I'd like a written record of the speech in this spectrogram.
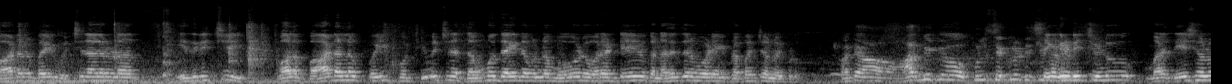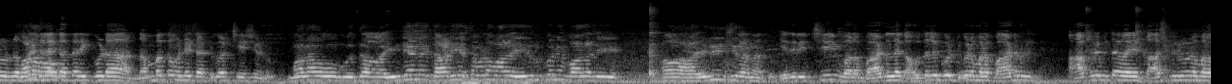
బార్డర్ పై వచ్చినా కూడా ఎదిరించి వాళ్ళ బార్డర్లో పోయి కొట్టి వచ్చిన దమ్ము ధైర్యం ఉన్న మొగోడు ఎవరంటే ఒక నరేంద్ర మోడీ ప్రపంచంలో ఇప్పుడు. అంటే ఆర్మీకి ఫుల్ సెక్యూరిటీ సెక్యూరిటీ ఇచ్చిండు. మన దేశంలో ఉన్న ప్రజలకందరికి కూడా నమ్మకం ఉండేటట్టుగా చేసిండు. మనం ఇండియా మీద దాడి చేస్తే కూడా వాళ్ళు ఎదుర్కొని వాళ్ళని ఎదిరించారు అన్నట్టు ఎదిరించి వాళ్ళ బార్డర్లకు అవతల కొట్టి కూడా మన బార్డర్ ఆక్రమితమైన కాశ్మీర్ కూడా మన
